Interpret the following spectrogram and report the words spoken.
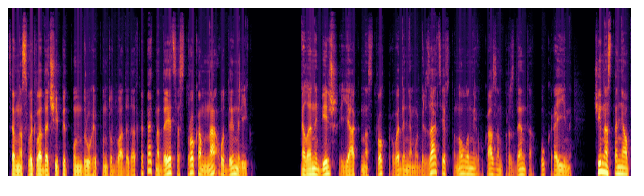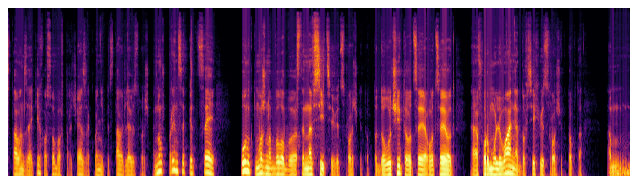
Це в нас викладачі під пункт 2 пункту 2 додатка 5 надається строкам на один рік, але не більш як на строк проведення мобілізації, встановлений указом президента України, чи настання обставин, за яких особа втрачає законні підстави для відсрочки. Ну, в принципі, цей пункт можна було б на всі ці відсрочки, тобто долучити оце, оце от е, формулювання до всіх відсрочок. Тобто там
